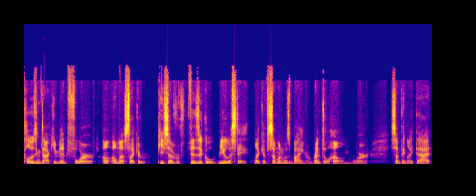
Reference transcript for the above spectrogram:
closing document for almost like a piece of physical real estate like if someone was buying a rental home or something like that.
